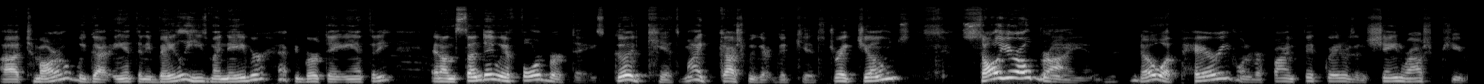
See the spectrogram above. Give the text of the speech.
Uh, tomorrow, we've got Anthony Bailey. He's my neighbor. Happy birthday, Anthony. And on Sunday, we have four birthdays. Good kids. My gosh, we've got good kids. Drake Jones, Sawyer O'Brien, Noah Perry, one of our fine fifth graders, and Shane Roush Pugh.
